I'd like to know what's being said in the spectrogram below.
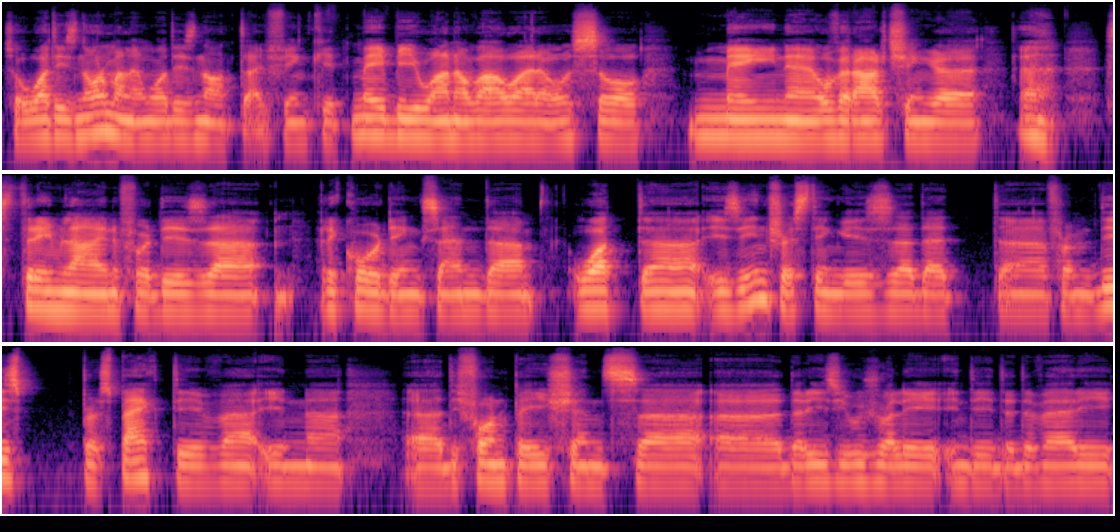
So what is normal and what is not i think it may be one of our also main uh, overarching uh, uh, streamline for these uh, recordings. And what is interesting is that from this perspective in uh, deformed patients, uh, uh, there is usually indeed the very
